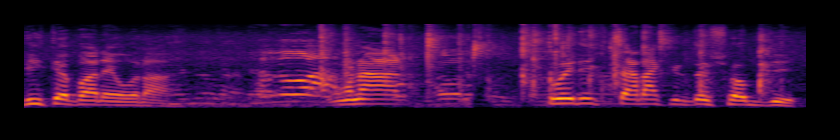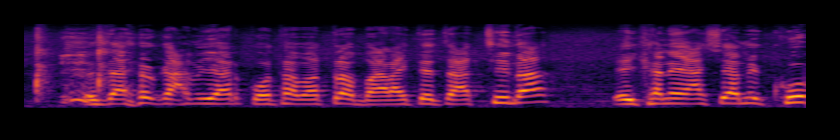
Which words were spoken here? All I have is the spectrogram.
দিতে পারে ওরা। ওনার তৈরি চারা চারাকৃত সবজি। যাই হোক, আমি আর কথাবার্তা বাড়াইতে চাচ্ছি না। এইখানে আসে আমি খুব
